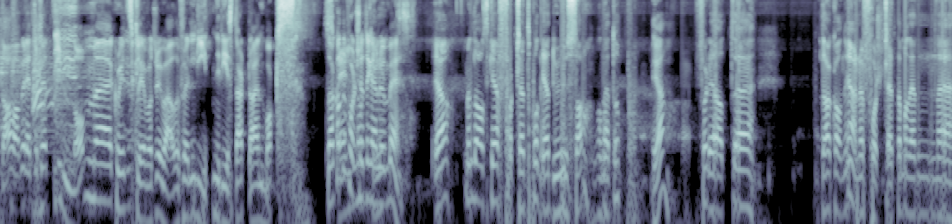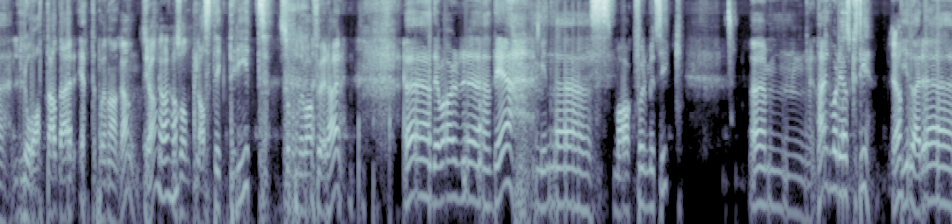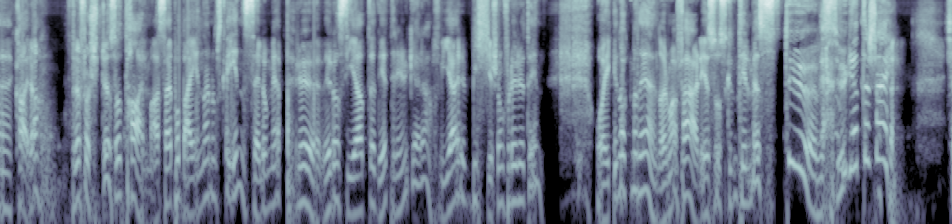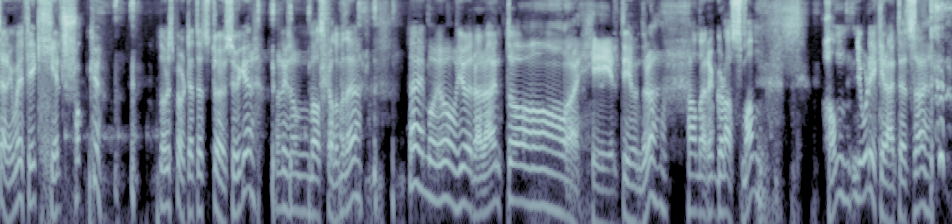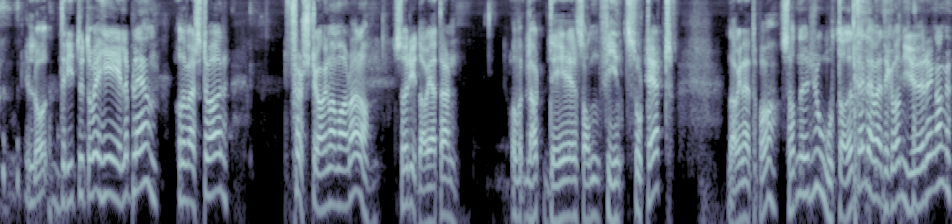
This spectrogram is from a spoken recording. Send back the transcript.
Da var vi rett og slett innom uh, Creedence Clearwater Revival for en liten ristart av en boks. Så da kan du fortsette, Geir Lundby. Ja, men da skal jeg fortsette på det du sa nå nettopp. Ja. Fordi at eh, da kan du gjerne fortsette med den eh, låta der etterpå en annen gang. Så Ja, ja, ja. Noe sånn plastikkdrit som det var før her. Eh, det var eh, det. Min smak for musikk. Um, nei, det var det jeg skulle si. Ja. De der eh, kara. For det første så tar de seg på beina når de skal inn, selv om jeg prøver å si at det trenger du ikke gjøre. Vi er bikkjer som flyr ut og inn. Og ikke nok med det, når de var ferdige, så skulle de til og med støvsuge etter seg! Kjerringa mi fikk helt sjokk når du spurte etter et støvsuger. Liksom, hva skal du med det? Jeg må jo gjøre reint og helt i hundre. Han derre glassmann, han gjorde ikke reint etter seg. Det lå drit utover hele plenen. Og det verste var, første gangen han var der, da, så rydda vi etter han. Og lagt det sånn fint sortert. Dagen etterpå så hadde han rota det til. Jeg veit ikke hva han gjør engang.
